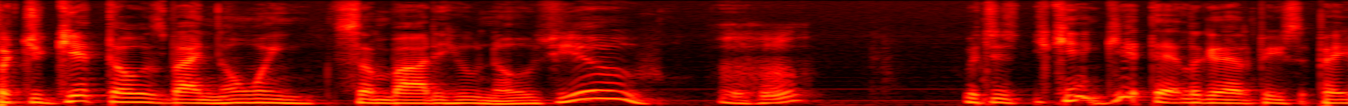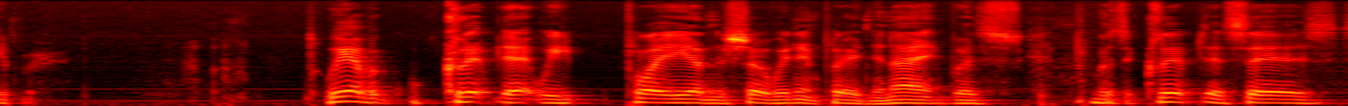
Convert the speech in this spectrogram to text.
But you get those by knowing somebody who knows you, Mm-hmm. which is you can't get that looking at a piece of paper. We have a clip that we play on the show. We didn't play it tonight, but it's, it's a clip that says,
